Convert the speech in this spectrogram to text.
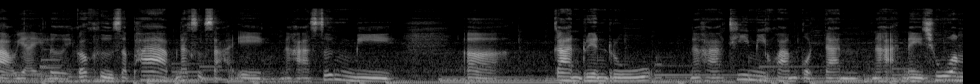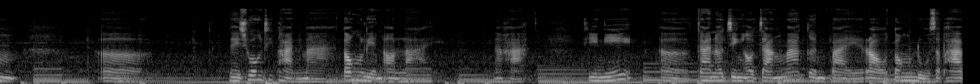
่าวใหญ่เลยก็คือสภาพนักศึกษาเองนะคะซึ่งมีการเรียนรู้ นะคะที่มีความกดดันนะคะในช่วงในช่วงที่ผ่านมาต้องเรียนออนไลน์นะคะทีนี้การเอาจริงเอาจังมากเกินไปเราต้องดูสภาพ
